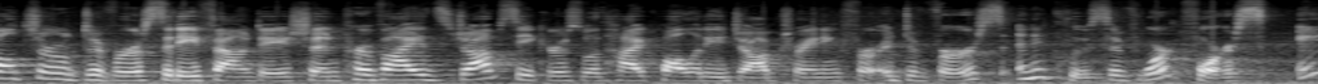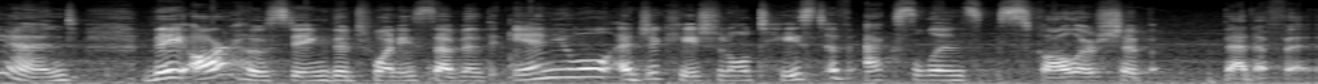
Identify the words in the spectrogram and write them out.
Cultural Diversity Foundation provides job seekers with high quality job training for a diverse and inclusive workforce. And they are hosting the 27th Annual Educational Taste of Excellence Scholarship benefit.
